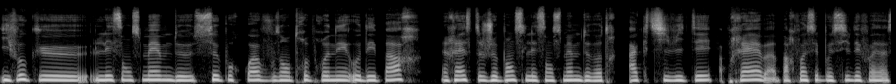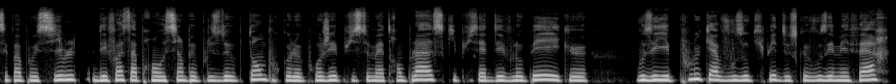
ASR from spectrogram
il faut que l'essence même de ce pourquoi vous entreprenez au départ reste, je pense, l'essence même de votre activité. Après, bah, parfois c'est possible, des fois c'est pas possible. Des fois, ça prend aussi un peu plus de temps pour que le projet puisse se mettre en place, qu'il puisse être développé et que vous ayez plus qu'à vous occuper de ce que vous aimez faire.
